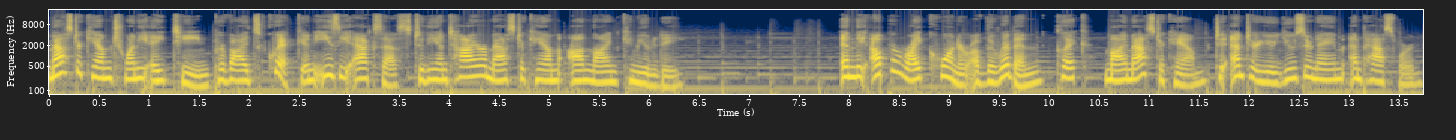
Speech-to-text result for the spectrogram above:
Mastercam 2018 provides quick and easy access to the entire Mastercam online community. In the upper right corner of the ribbon, click My Mastercam to enter your username and password.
